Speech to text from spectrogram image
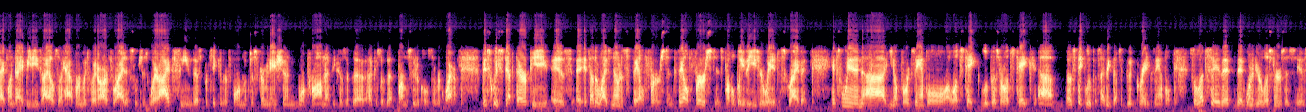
type one diabetes. I also have rheumatoid arthritis, which is where I've seen this particular form of discrimination more prominent because of the uh, because of the pharmaceuticals that require. Basically, step therapy is it's otherwise known as fail first, and fail first is probably the easier way to describe it. It's when uh, you know, for example, let's take take lupus or let's take um, let's take lupus. I think that's a good, great example. So let's say that, that one of your listeners is, is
